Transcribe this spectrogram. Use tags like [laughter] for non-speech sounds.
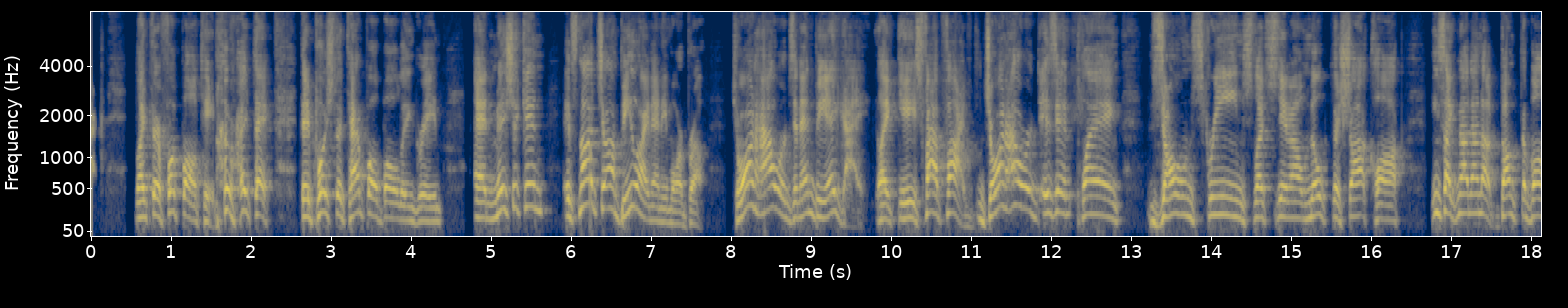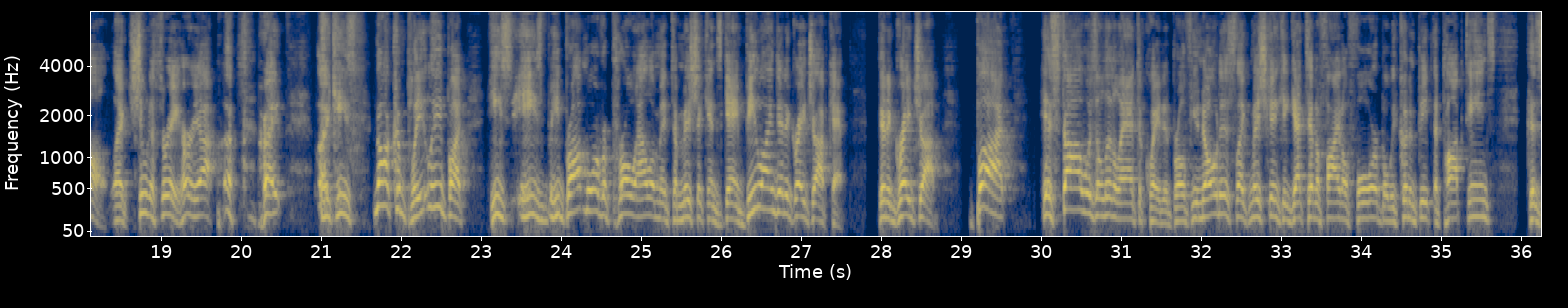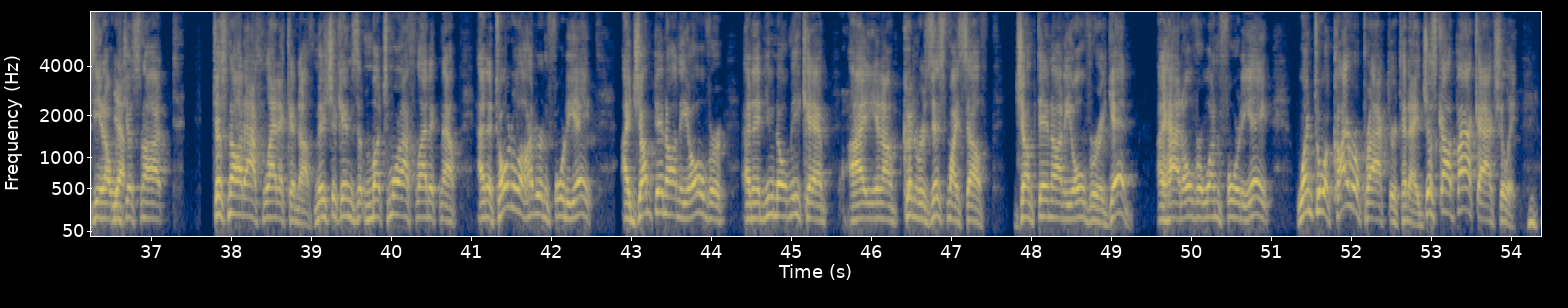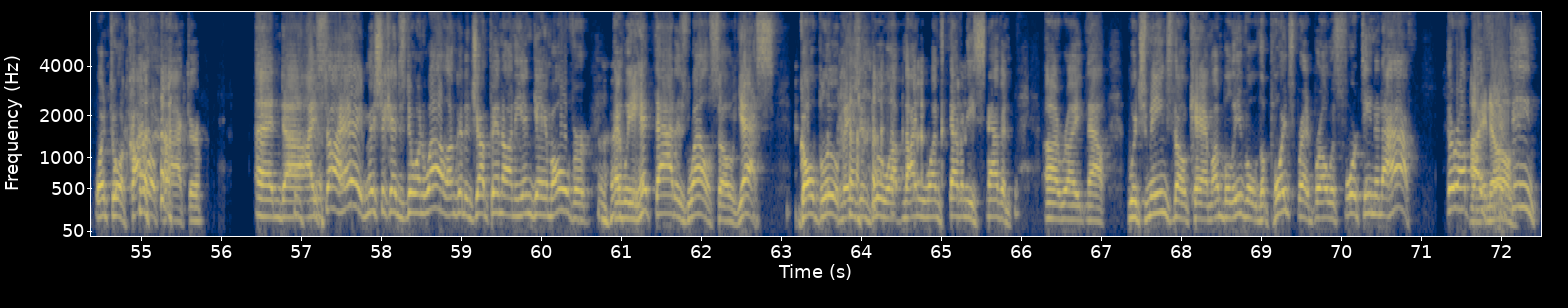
like their football team, [laughs] right? They they push the tempo Bowling Green, and Michigan. It's not John Beilein anymore, bro. Juwan Howard's an NBA guy. Like he's Fab Five. Juwan Howard isn't playing zone screens. Let's, you know, milk the shot clock. He's like, no, no, no, dunk the ball. Like, shoot a three, hurry up. [laughs] right? Like he's not completely, but he's he's he brought more of a pro element to Michigan's game. Beilein did a great job, Cam. Did a great job. But his style was a little antiquated, bro. If you notice, like Michigan could get to the final four, but we couldn't beat the top teams because you know we're just not just not athletic enough. Michigan's much more athletic now. And a total 148. I jumped in on the over, and then you know me, Cam. I you know couldn't resist myself. Jumped in on the over again. I had over 148. Went to a chiropractor today. Just got back actually. Went to a chiropractor. [laughs] And uh, I saw, hey, Michigan's doing well. I'm going to jump in on the in-game over, and we hit that as well. So yes, go blue. Michigan blue up [laughs] 91-77 uh, right now, which means though, Cam, unbelievable. The point spread, bro, was 14 and a half. They're up by 14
